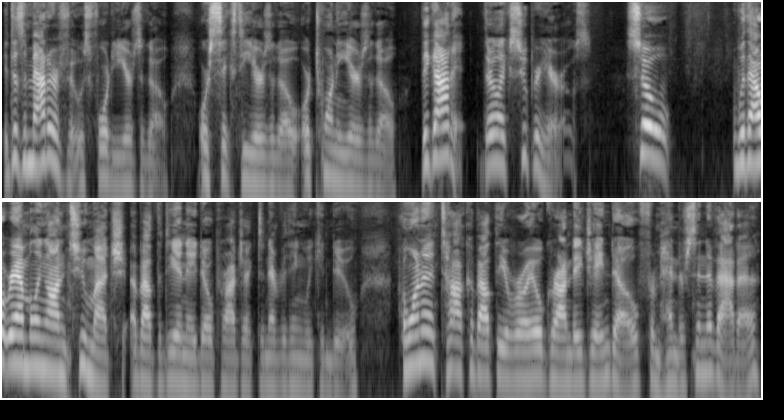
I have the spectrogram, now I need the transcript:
It doesn't matter if it was 40 years ago or 60 years ago or 20 years ago. They got it. They're like superheroes. So, without rambling on too much about the DNA Doe Project and everything we can do, I want to talk about the Arroyo Grande Jane Doe from Henderson, Nevada.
